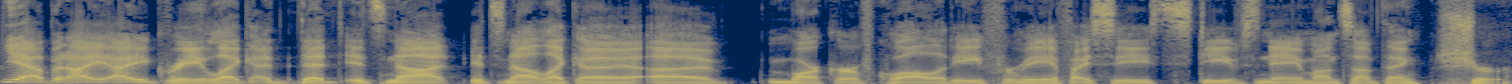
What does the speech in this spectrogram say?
yeah, but I, I agree. Like that, it's not it's not like a, a marker of quality for me if I see Steve's name on something. Sure.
